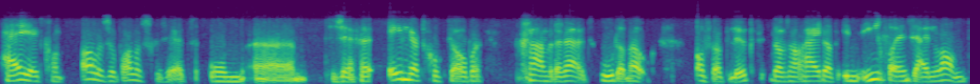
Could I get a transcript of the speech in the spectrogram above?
hij heeft gewoon alles op alles gezet om uh, te zeggen: 31 oktober gaan we eruit, hoe dan ook als dat lukt, dan zal hij dat in, ieder geval in zijn land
